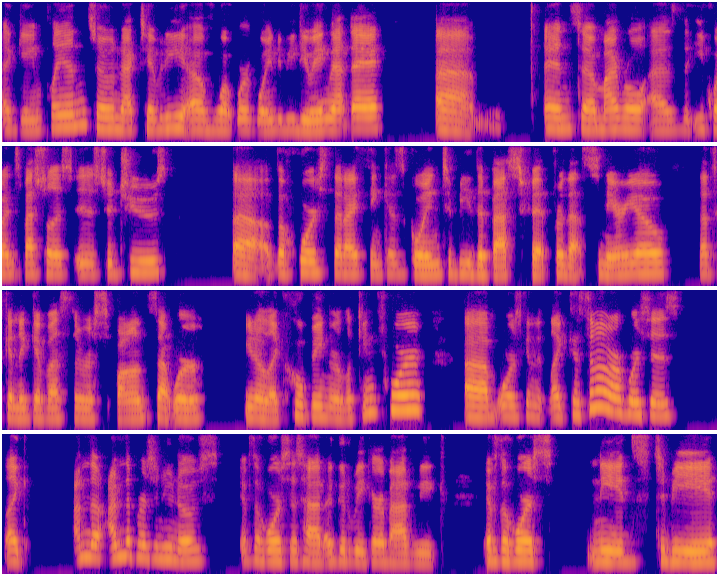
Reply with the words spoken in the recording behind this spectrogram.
a game plan, so an activity of what we're going to be doing that day. Um, and so my role as the equine specialist is to choose uh, the horse that I think is going to be the best fit for that scenario. That's going to give us the response that we're, you know, like hoping or looking for. Um, or is going to like, cause some of our horses, like I'm the, I'm the person who knows if the horse has had a good week or a bad week, if the horse needs to be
